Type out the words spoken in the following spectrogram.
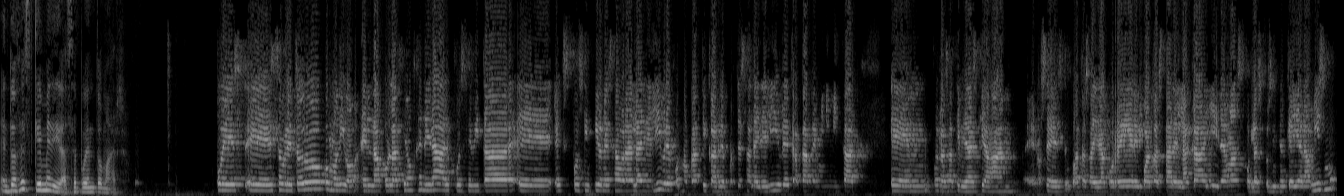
Entonces, ¿qué medidas se pueden tomar? Pues eh, sobre todo, como digo, en la población general, pues evitar eh, exposiciones ahora al aire libre, pues no practicar deportes al aire libre, tratar de minimizar eh, pues las actividades que hagan, eh, no sé, en cuanto a salir a correr, en cuanto a estar en la calle y demás, por la exposición que hay ahora mismo.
